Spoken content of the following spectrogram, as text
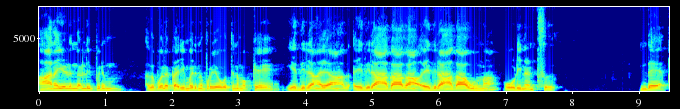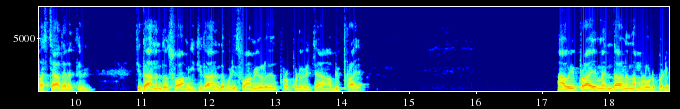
ആനയെഴുന്നള്ളിപ്പിനും അതുപോലെ കരിമരുന്ന് പ്രയോഗത്തിനുമൊക്കെ എതിരായ എതിരാകാ എതിരാകാവുന്ന ഓർഡിനൻസ് ന്റെ പശ്ചാത്തലത്തിൽ ചിദാനന്ദ സ്വാമി ചിദാനന്ദപുരി സ്വാമികൾ പുറപ്പെടുവിച്ച അഭിപ്രായം. ആ അഭിപ്രായം എന്താണ് നമ്മളോട് പഠി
